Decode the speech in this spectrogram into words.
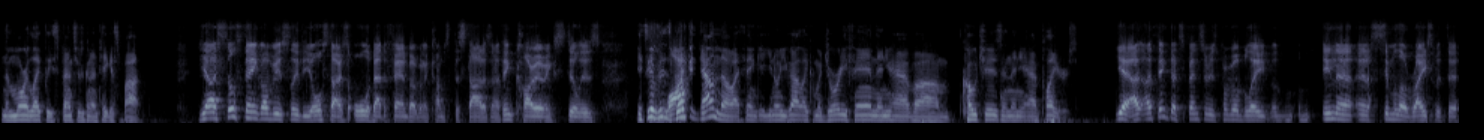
and the more likely Spencer's going to take a spot. Yeah, I still think obviously the All Star is all about the fan vote when it comes to the starters, and I think Kyrie Irving still is. It's, it's broken down though. I think you know you got like a majority fan, then you have um, coaches, and then you have players. Yeah, I, I, think that Spencer is probably in a, in a, similar race with the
